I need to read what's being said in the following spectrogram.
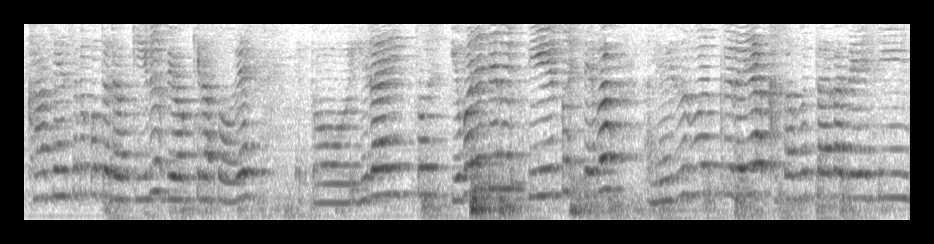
感染することで起きる病気だそうです。えっと、由来と呼ばれている理由としてはあの水ぶくれやかさぶたが全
